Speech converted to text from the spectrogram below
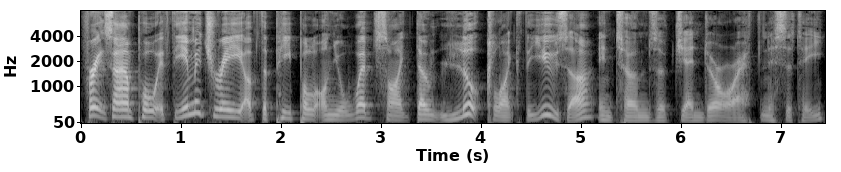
For example, if the imagery of the people on your website don't look like the user in terms of gender or ethnicity,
